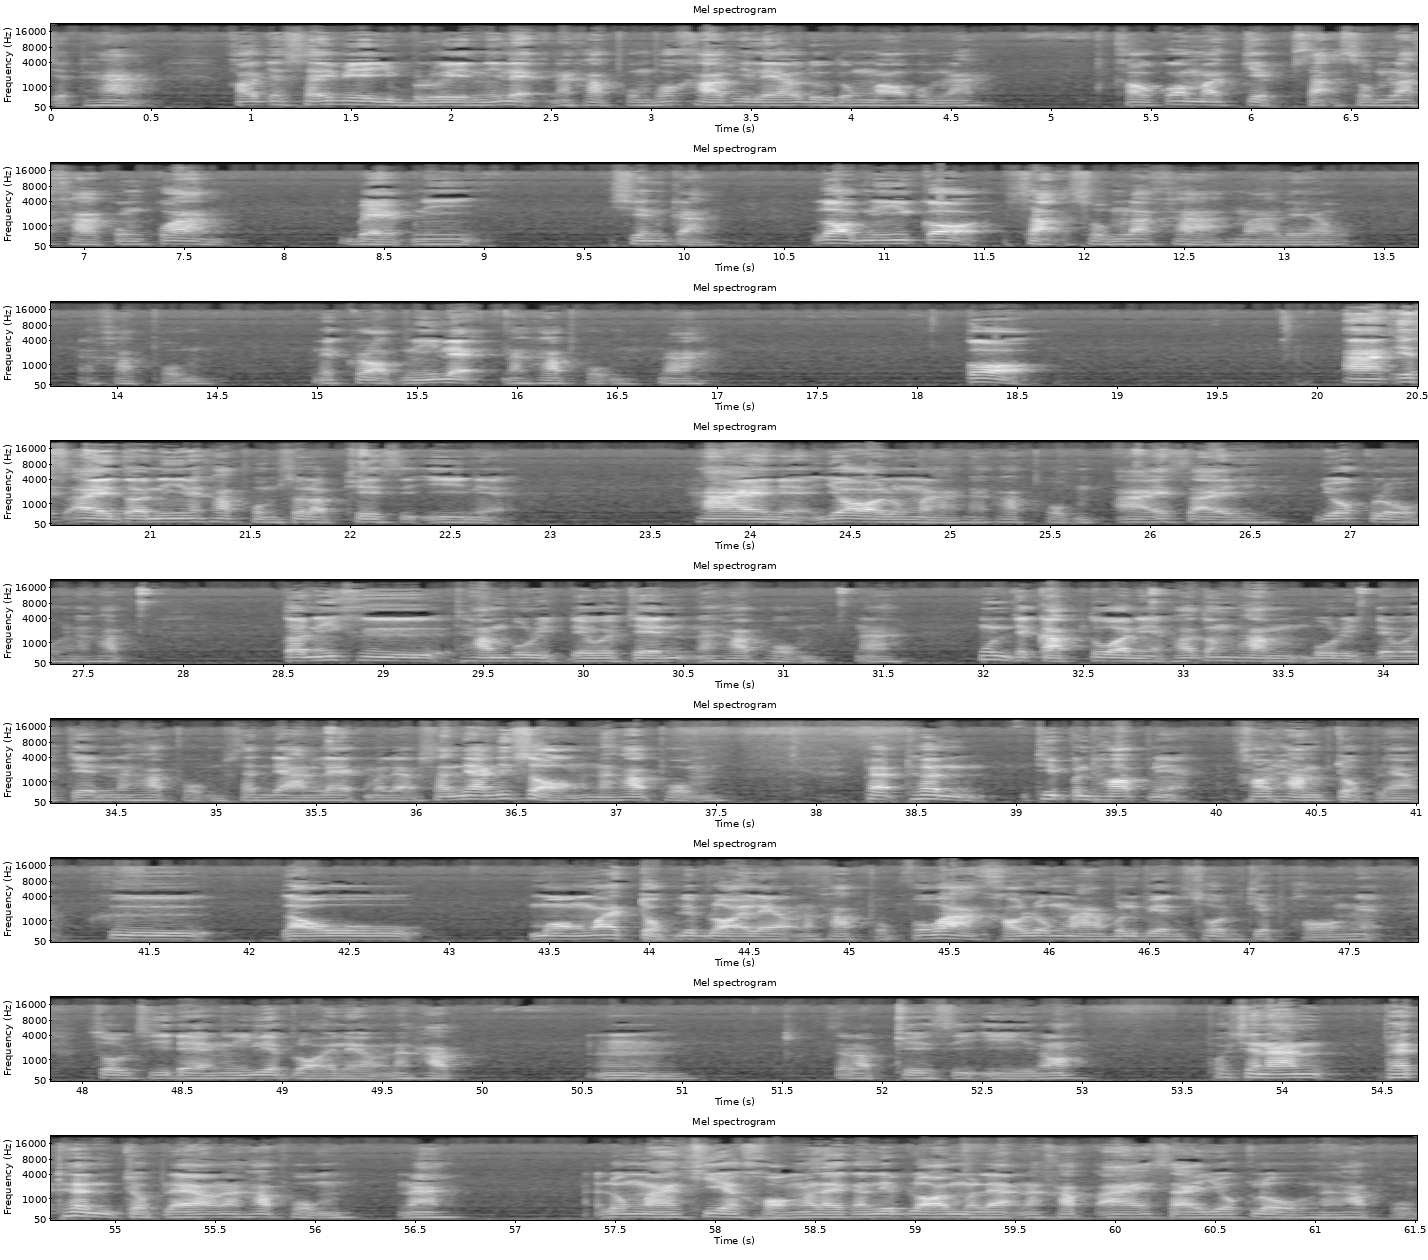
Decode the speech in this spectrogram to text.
35.75 เขาจะไซด์เวย์อยู่บริเวณนี้แหละนะครับผมเพราะคราวที่แล้วดูตรงเมาส์ผมนะ เขาก็มาเก็บสะสมราคากว้างๆแบบนี้เช่นกัน รอบนี้ก็สะสมราคามาแล้วนะครับผมในกรอบนี้แหละนะครับผมนะ ก็ RSI ตอนนี้นะครับผมสำหรับ KCE เนี่ย High เนี่ยย่อลงมานะครับผม RSI ยกโลนะครับ ตอนนี้คือทำบูริ d เดเวอร์เจนนะครับผมนะหุ้นจะกลับตัวเนี่ยเขาต้องทำบูริ d เดเวอร์เจนนะครับผมสัญญาณแรกมาแล้ว สัญญาณที่ 2 นะครับผมแพทเทิร์นที่เป็นท็อปเนี่ยเขาทำจบแล้ว คือเรามองว่าจบเรียบร้อยแล้วนะครับผมเพราะว่าเขาลงมาบริเวณโซนเก็บของเนี่ยโซนสีแดงนี้เรียบร้อยแล้วนะครับ อืมสำหรับ KCE เนาะเพราะฉะนั้นแพทเทิร์นจบแล้วนะครับผมนะ ลงมาเคลียร์ของอะไรกันเรียบร้อยหมดแล้วนะครับ RSI ยกโลนะครับผม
